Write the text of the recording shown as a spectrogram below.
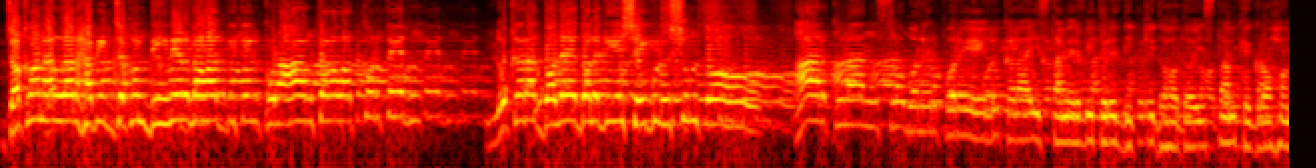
যখন আল্লাহর হাবিব যখন দিনের দাওয়াত দিতেন কোরআন তেলাওয়াত করতেন লোকেরা দলে দলে গিয়ে সেগুলো শুনতো। আর কোরআন শ্রবণের পরে লোকেরা ইসলামের ভিতরে দীক্ষিত হতো, ইসলামকে গ্রহণ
